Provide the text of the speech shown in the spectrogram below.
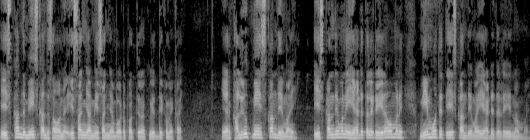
ඒ ස්කන්ධ මේ ස්කන්ධ සමාන ඒ සංඥා මේ සංඥා බවට පත් වෙනවා කිව්වෙත් දෙකම එකයි. ඒ කියන්නේ කලිනුත් මේ ස්කන්ධයමයි ඒ ස්කන්ධයමනේ ඒ හැඩතලට එනවමනේ මේ මොහොතේ ඒ ස්කන්ධයමයි ඒ හැඩතලට එනවමයි.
